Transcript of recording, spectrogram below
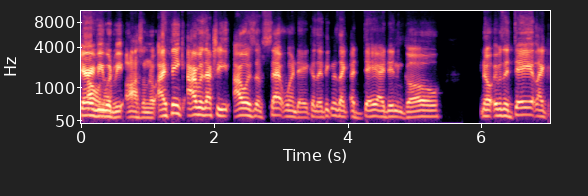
Gary V would be awesome though. I think I was actually I was upset one day because I think it was like a day I didn't go. No, it was a day like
